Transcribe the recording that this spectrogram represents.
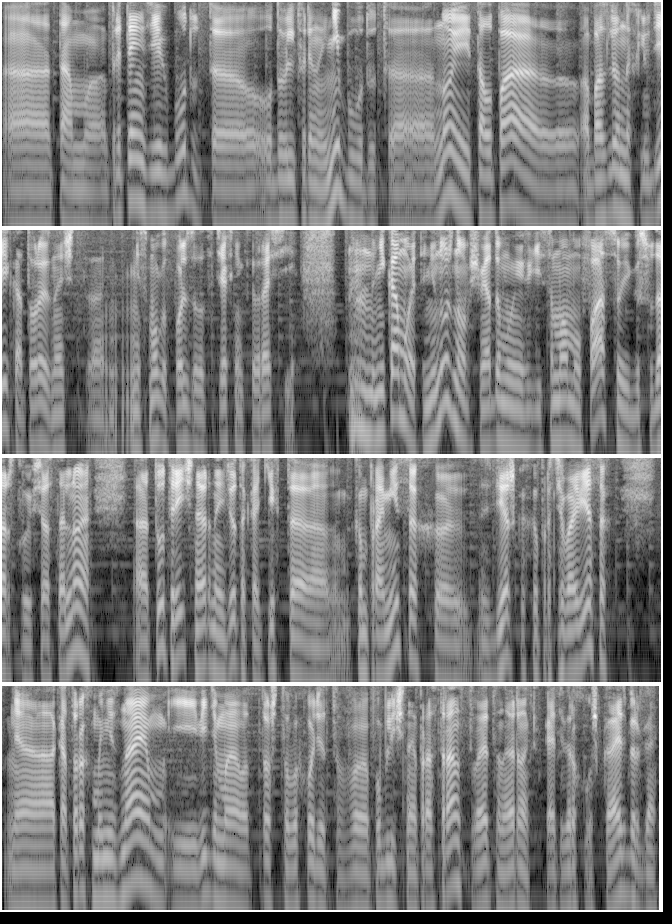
А, там претензии их будут э, удовлетворены? Не будут. А, ну и толпа э, обозленных людей, которые, значит, э, не смогут пользоваться техникой в России. Никому это не нужно, в общем, я думаю, и самому ФАСу, и государству, и все остальное. Тут речь, наверное, идет о каких-то компромиссах, сдержках и противовесах, о которых мы не знаем, и, видимо, вот то, что выходит в публичное пространство, это, наверное, какая-то верхушка айсберга,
